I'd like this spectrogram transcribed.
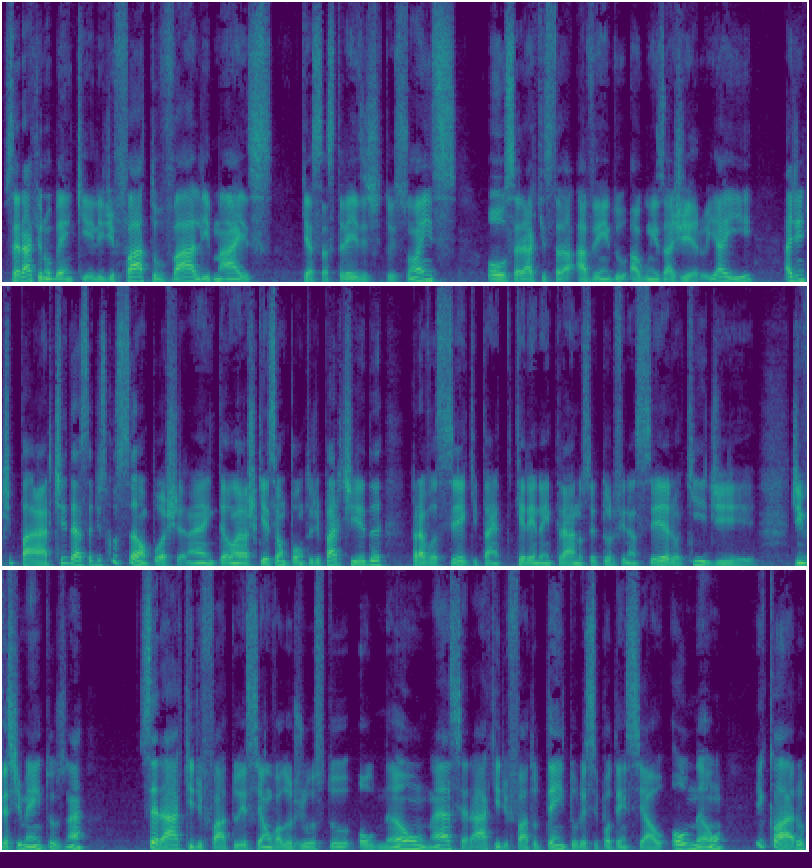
Será que o Nubank ele de fato vale mais que essas três instituições? Ou será que está havendo algum exagero? E aí a gente parte dessa discussão. Poxa, né? Então eu acho que esse é um ponto de partida para você que está querendo entrar no setor financeiro aqui de, de investimentos, né? Será que de fato esse é um valor justo ou não? Né? Será que de fato tem todo esse potencial ou não? E, claro,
